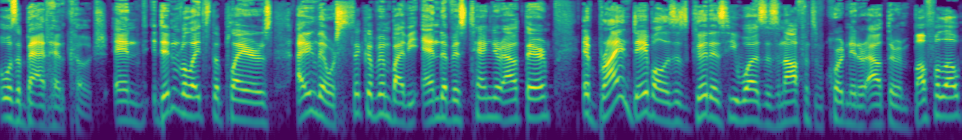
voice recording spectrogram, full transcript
was a bad head coach and it didn't relate to the players. I think they were sick of him by the end of his tenure out there. If Brian Daboll is as good as he was as an offensive coordinator out there in Buffalo,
